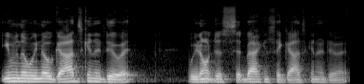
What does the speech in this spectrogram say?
even though we know God's going to do it, we don't just sit back and say, God's going to do it.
